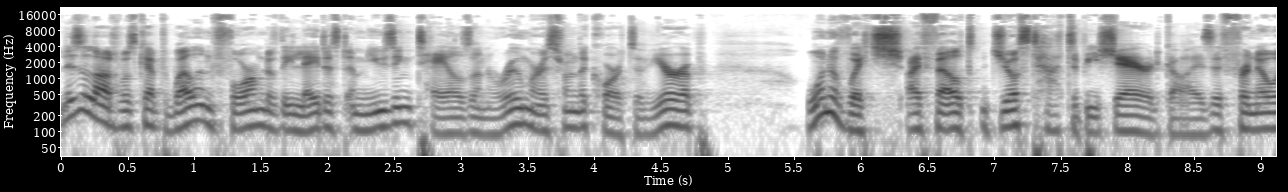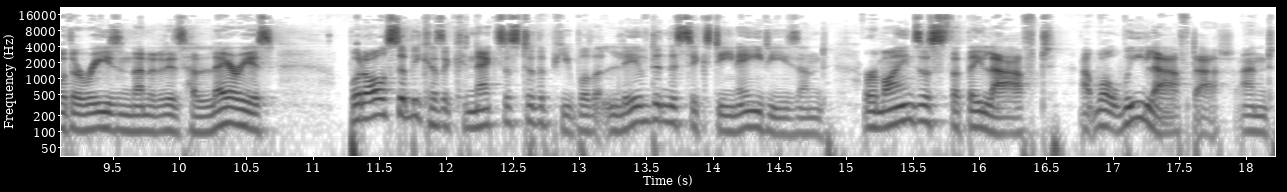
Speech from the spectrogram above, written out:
Lizelot was kept well informed of the latest amusing tales and rumours from the courts of Europe, one of which I felt just had to be shared, guys, if for no other reason than it is hilarious but also because it connects us to the people that lived in the 1680s and reminds us that they laughed at what we laughed at and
